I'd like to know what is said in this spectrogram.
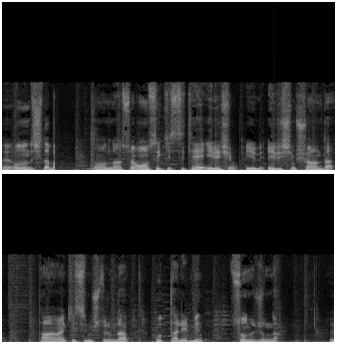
E, onun dışında ondan sonra 18 siteye erişim er- erişim şu anda tamamen kesilmiş durumda. Bu talebin sonucunda. E,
